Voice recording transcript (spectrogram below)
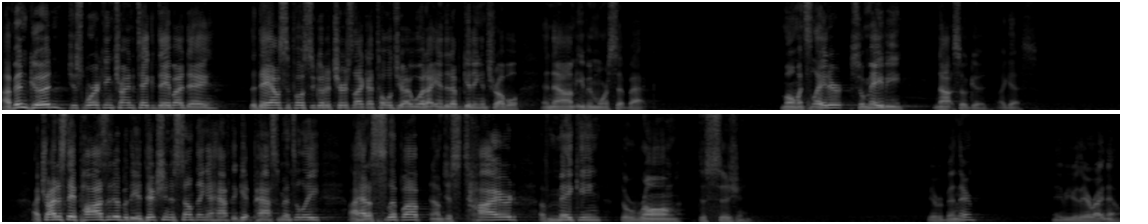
I've been good, just working, trying to take it day by day. The day I was supposed to go to church like I told you I would, I ended up getting in trouble, and now I'm even more set back. Moments later, so maybe not so good, I guess. I try to stay positive, but the addiction is something I have to get past mentally. I had a slip up, and I'm just tired of making the wrong decision. You ever been there? Maybe you're there right now.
